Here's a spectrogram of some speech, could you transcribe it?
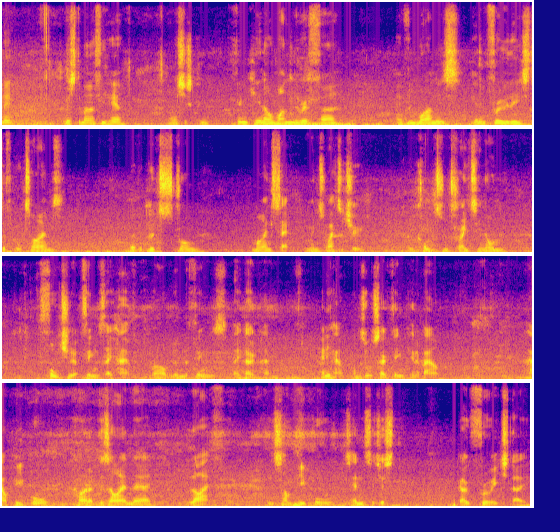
Morning, Mr. Murphy here. I was just thinking, I wonder if uh, everyone is getting through these difficult times with a good, strong mindset, mental attitude, and concentrating on the fortunate things they have rather than the things they don't have. Anyhow, I was also thinking about how people kind of design their life, and some people tend to just go through each day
